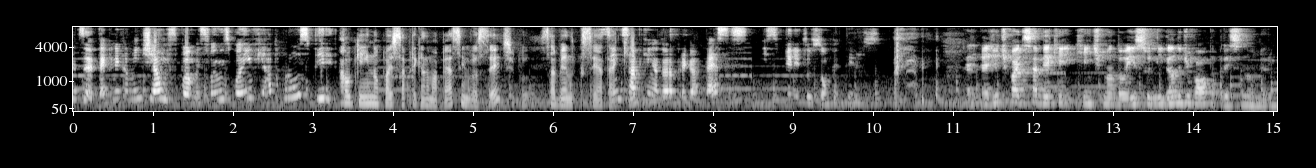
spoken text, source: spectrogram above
quer dizer, tecnicamente é um spam, mas foi um spam enviado por um espírito. Alguém não pode estar pregando uma peça em você? Tipo, sabendo que você ia estar Sim, aqui? sabe quem adora pregar peças? Espíritos zombeteiros. A, a gente pode saber quem, quem te mandou isso ligando de volta pra esse número.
